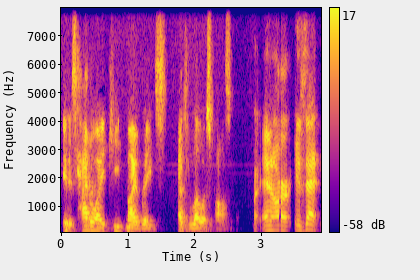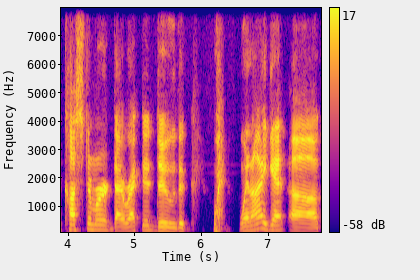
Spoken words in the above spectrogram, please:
It is how do I keep my rates as low as possible. Right. And are is that customer directed? Do the when I get uh,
